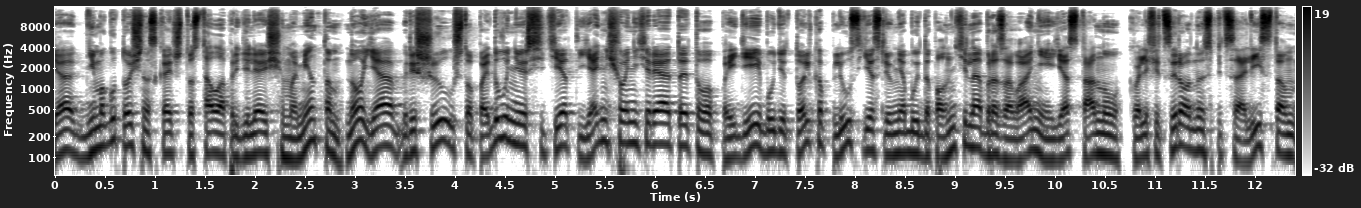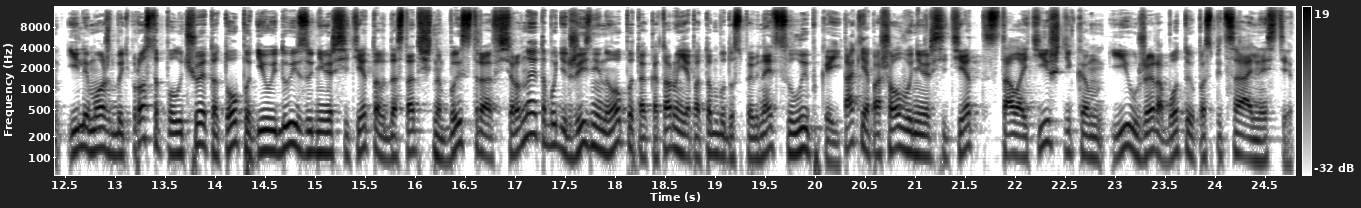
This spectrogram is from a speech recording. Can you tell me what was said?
я не могу точно сказать, что стало определяющим моментом, но я решил, что пойду в университет, я ничего не теряю от этого, по идее будет только плюс, если у меня будет дополнительное образование, я стану квалифицированным специалистом, или, может быть, просто получу этот опыт и уйду из университета достаточно быстро, все равно это будет жизненный опыт, о котором я потом буду вспоминать с улыбкой. Так я пошел в университет, стал айтишником и уже работаю по специальности.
